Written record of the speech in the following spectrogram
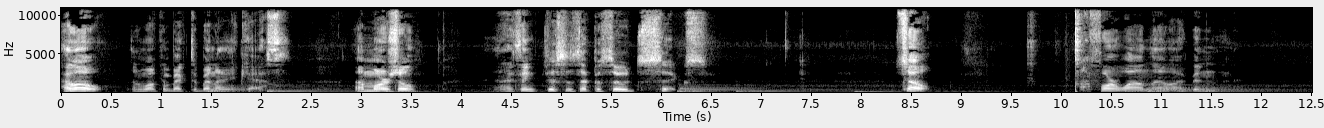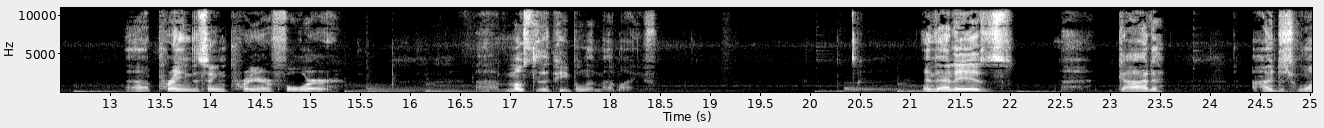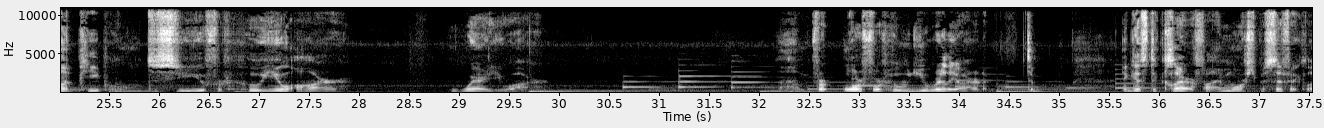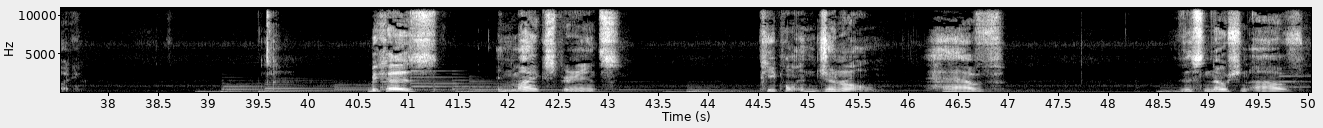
Hello, and welcome back to Benaya Cast. I'm Marshall, and I think this is episode six. So, for a while now, I've been uh, praying the same prayer for uh, most of the people in my life, and that is God, I just want people to see you for who you are where you are. Um, for or for who you really are to, to I guess to clarify more specifically. Because in my experience people in general have this notion of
